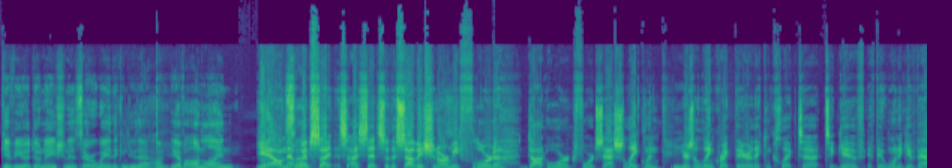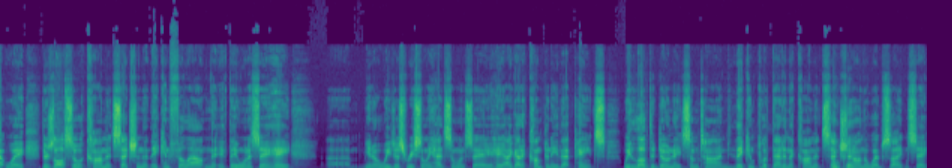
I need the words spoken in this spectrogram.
give you a donation, is there a way they can do that? Do you have an online? Yeah, on that Site. website, I said so. The Salvation Army SalvationArmyFlorida.org forward slash Lakeland. There's a link right there. They can click to to give if they want to give that way. There's also a comment section that they can fill out, and if they want to say, hey. Uh, you know, we just recently had someone say, "Hey, I got a company that paints. We'd love to donate some time." They can put that in the comment section Okay. on the website and say,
